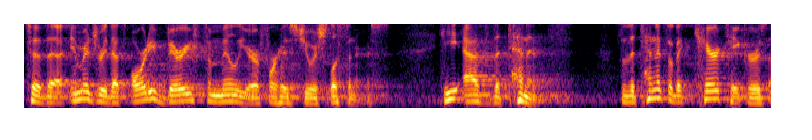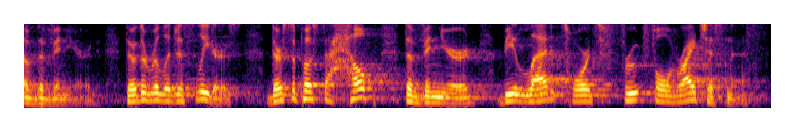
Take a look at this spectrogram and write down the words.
to the imagery that's already very familiar for his Jewish listeners. He adds the tenants. So the tenants are the caretakers of the vineyard. They're the religious leaders. They're supposed to help the vineyard be led towards fruitful righteousness.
